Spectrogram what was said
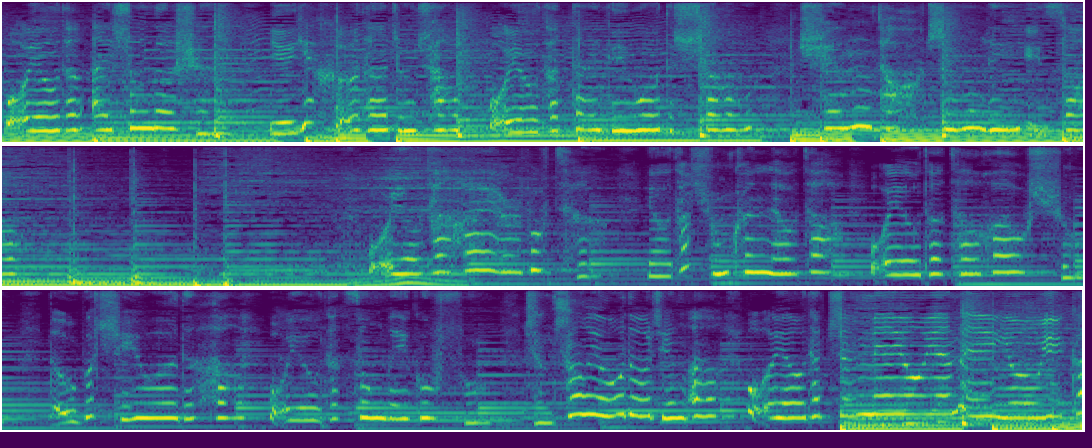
我要他爱上的人夜夜和他争吵。我要他带给我的伤，全都经历一遭。我要他爱而不得，要他穷困潦倒。我要他桃花无数，都不及我的好。我要他总被辜负，常常有多煎熬。我要他枕边永远没有依靠。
